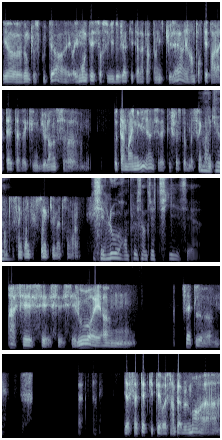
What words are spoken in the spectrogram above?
Et donc le scooter est monté sur celui de Jacques qui était à la perpendiculaire, il est remporté par la tête avec une violence totalement inouï. Hein. C'est quelque chose comme 50, entre 50 et 60 km Voilà. C'est lourd en plus, un jet ski. C'est... Ah, c'est, c'est, c'est, lourd et euh, en fait, le, il y a sa tête qui était vraisemblablement à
